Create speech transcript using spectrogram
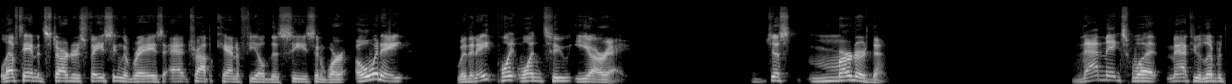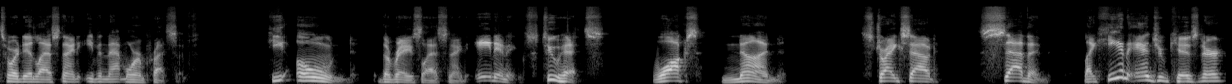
Left handed starters facing the Rays at Tropicana Field this season were 0 8 with an 8.12 ERA. Just murdered them. That makes what Matthew Liberatore did last night even that more impressive. He owned the Rays last night. Eight innings, two hits, walks none, strikes out seven. Like he and Andrew Knizner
